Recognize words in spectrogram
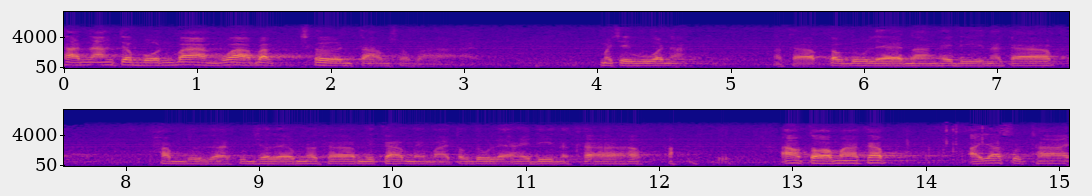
ถ้านางจะบ่นบ้างว่าบักเชิญตามสบาย ไม่ใช่วัวนะนะครับ ต้องดูแลนางให้ดีนะครับทำดูแลคุณเฉลิมนะครับ มีการใหม่ ๆ ต้องดูแลให้ดีนะครับเอาต่อมาครับอายาสุดท้าย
